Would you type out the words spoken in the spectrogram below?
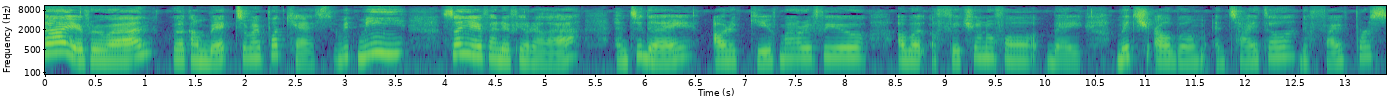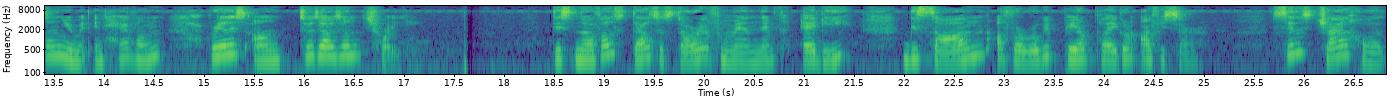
Hi everyone, welcome back to my podcast with me, Sonia Evander Fiorella, and today I want to give my review about a fiction novel by Mitch Albom entitled The Five Person You Meet in Heaven, released on 2003. This novel tells the story of a man named Eddie, the son of a Ruby Pier playground officer. Since childhood,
